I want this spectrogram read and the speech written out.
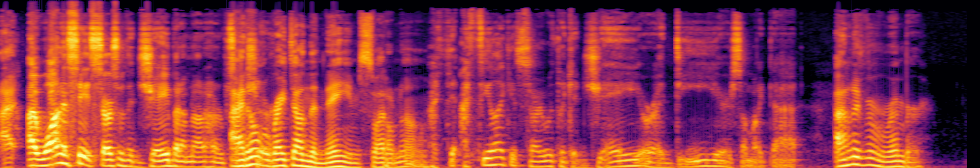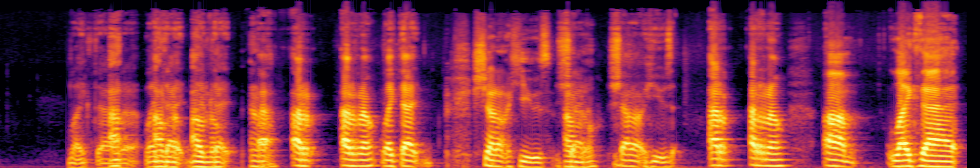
I- I, want to say it starts with a J, but I'm not 100% I don't sure. write down the names, so I don't know. I, th- I feel like it started with like a J or a D or something like that. I don't even remember. Like that. I- uh, like don't that. know. I don't like know. that. I don't uh, I, don't, I don't know. Like that. Shout out Hughes. I Shout, don't know. out, shout out Hughes. I don't, I don't know. Um, like that.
